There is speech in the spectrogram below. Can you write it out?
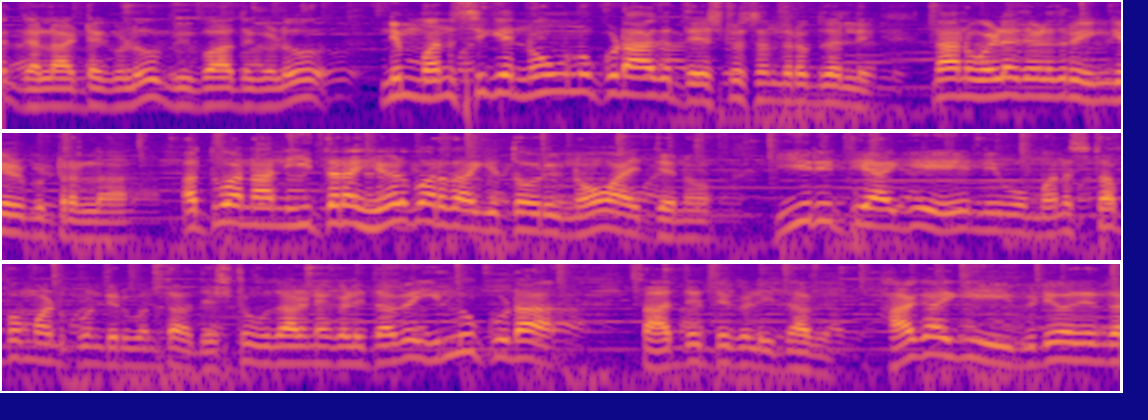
ಗಲಾಟೆಗಳು, ವಿವಾದಗಳು ನಿಮ್ಮ ಮನಸ್ಸಿಗೆ ನೋವು ಕೂಡ ಆಗುತ್ತೆ ಎಷ್ಟು ಸಂದರ್ಭದಲ್ಲಿ. ನಾನು ಒಳ್ಳೇದು ಹೇಳಿದ್ರು ಹಿಂಗೆ ಹೇಳ್ಬಿಟ್ರಲ್ಲ. ಅಥವಾ ನಾನು ಈ ಥರ ಹೇಳ್ಬಾರ್ದಾಗಿತ್ತು ಅವ್ರಿಗೆ ನೋವಾಯ್ತೇನೋ. ಈ ರೀತಿಯಾಗಿ ನೀವು ಮನಸ್ತಾಪ ಮಾಡಿಕೊಂಡಿರುವಂಥ ಅದೆಷ್ಟು ಉದಾಹರಣೆಗಳಿದ್ದಾವೆ. ಇಲ್ಲೂ ಕೂಡ ಸಾಧ್ಯತೆಗಳಿದ್ದಾವೆ. ಹಾಗಾಗಿ ಈ ವಿಡಿಯೋದಿಂದ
